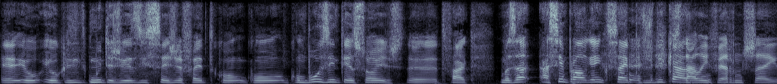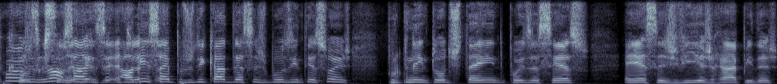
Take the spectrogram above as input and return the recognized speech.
É, eu, eu, acredito que muitas vezes isso seja feito com, com, com boas intenções, eh, de facto, mas há, há, sempre alguém que sai prejudicado. Está o inferno cheio. Pois, não, sai, alguém sai prejudicado dessas boas intenções, porque nem todos têm depois acesso a essas vias rápidas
